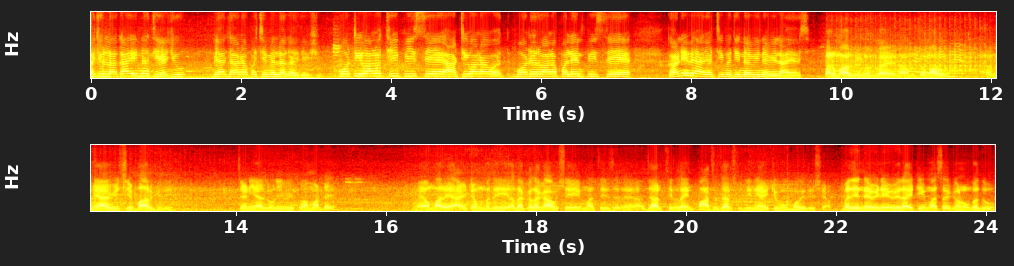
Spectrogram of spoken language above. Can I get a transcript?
હજુ લગાવી નથી, હજુ બે દાડા પછી મેં લગાવી દઈશું. કોટીવાળો થી પીસ છે, હાથીવાળા બોર્ડરવાળા પ્લેન પીસ છે, ઘણી વેરાયટી બધી નવી નવી લાયા છે. પરમાર વિનોદભાઈ નામ તો મારું. અમે આવી છીએ બારગીરી ચણિયા ચોળી વેચવા માટે. અમે અમારે આઈટમ બધી અલગ અલગ આવશે. એમાંથી છે ને હજારથી લઈને પાંચ હજાર સુધીની આઈટમો મળી રહેશે બધી નવી નવી વેરાયટીમાં છે ઘણું બધું.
